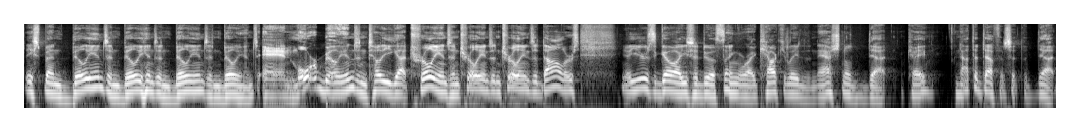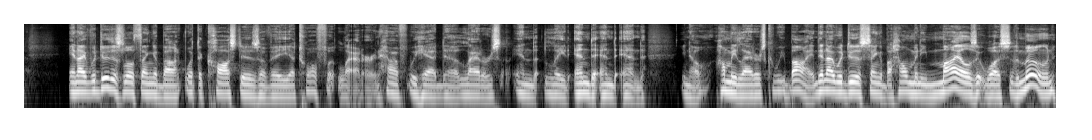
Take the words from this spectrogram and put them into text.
they spend billions and billions and billions and billions and more billions until you got trillions and trillions and trillions of dollars. You know, years ago, I used to do a thing where I calculated the national debt, okay? Not the deficit, the debt. And I would do this little thing about what the cost is of a 12 foot ladder and how if we had uh, ladders in, laid end to end to end you know, how many ladders could we buy? And then I would do this thing about how many miles it was to the moon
